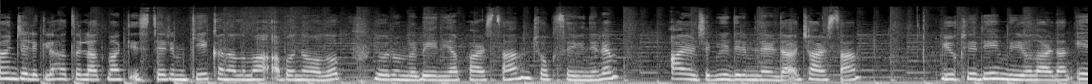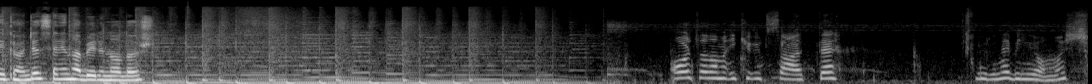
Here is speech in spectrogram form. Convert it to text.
Öncelikle hatırlatmak isterim ki kanalıma abone olup yorum ve beğeni yaparsan çok sevinirim. Ayrıca bildirimleri de açarsan yüklediğim videolardan ilk önce senin haberin olur. Ortalama 2-3 saatte yürünebiliyormuş.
